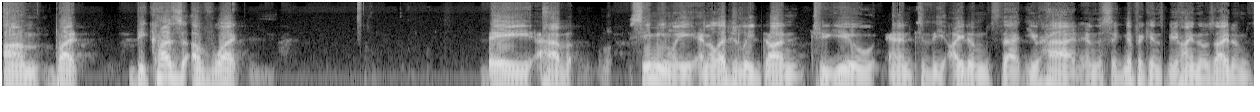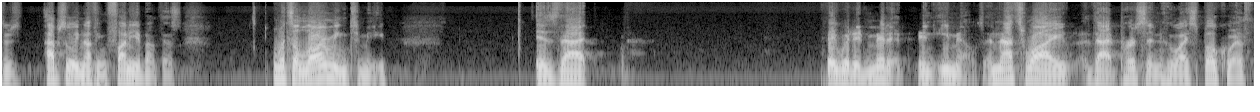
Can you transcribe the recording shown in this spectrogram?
um, but because of what they have seemingly and allegedly done to you and to the items that you had and the significance behind those items, there's absolutely nothing funny about this. What's alarming to me is that they would admit it in emails. And that's why that person who I spoke with,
